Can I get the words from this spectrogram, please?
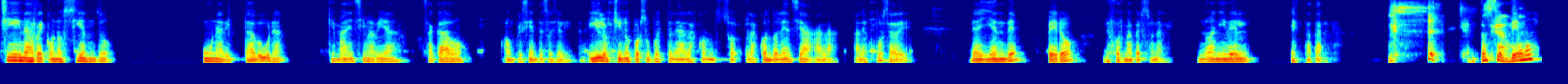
China reconociendo una dictadura que más encima había sacado a un presidente socialista. Y los chinos, por supuesto, le dan las, las condolencias a la, a la esposa de, de, Allende, pero de forma personal, no a nivel estatal. Entonces vemos...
